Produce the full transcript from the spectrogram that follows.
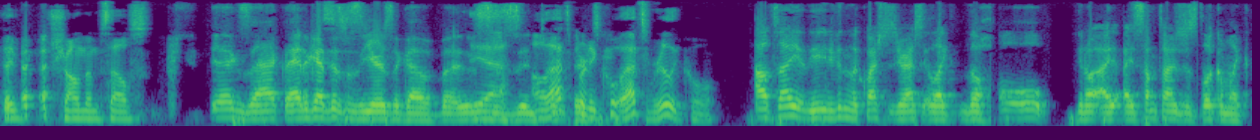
they've shown themselves. Yeah, exactly. And again, this was years ago, but this yeah. Oh, that's pretty cool. That's really cool. I'll tell you, even the questions you're asking, like the whole, you know, I, I sometimes just look, I'm like,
